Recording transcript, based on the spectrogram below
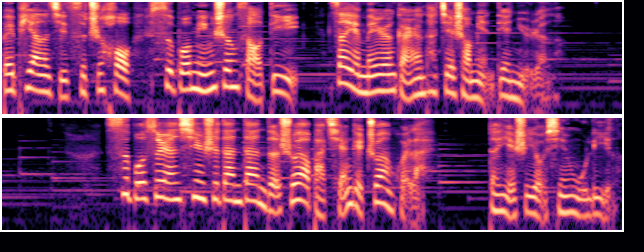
被骗了几次之后，四伯名声扫地，再也没人敢让他介绍缅甸女人了。四伯虽然信誓旦旦地说要把钱给赚回来，但也是有心无力了。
